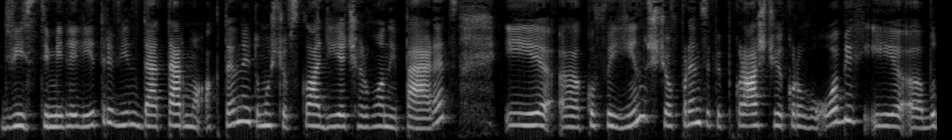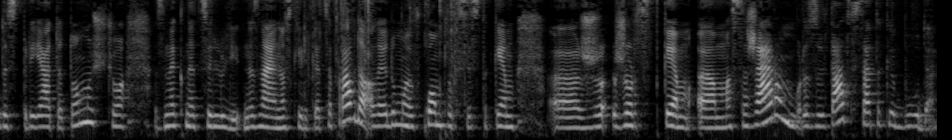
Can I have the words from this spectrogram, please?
200 мл. Він йде термоактивний, тому що в складі є червоний перець і е, кофеїн, що в принципі покращує кровообіг і е, буде сприяти тому, що зникне целюліт. Не знаю наскільки це правда, але я думаю, в комплексі з таким жорстким масажером результат все-таки буде.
